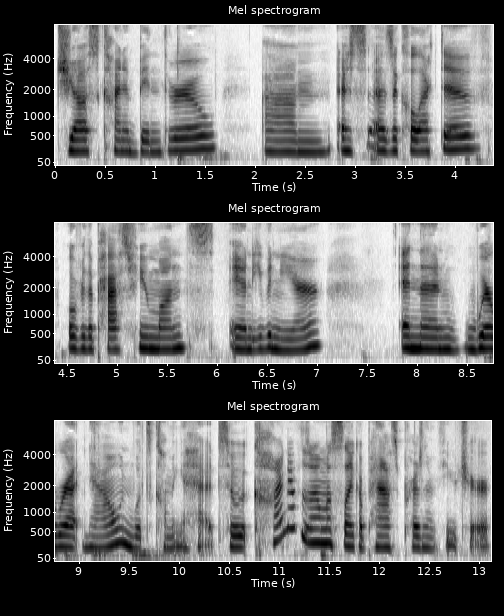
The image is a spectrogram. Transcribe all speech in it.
just kind of been through um, as as a collective over the past few months and even year, and then where we're at now and what's coming ahead. So it kind of is almost like a past, present, future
